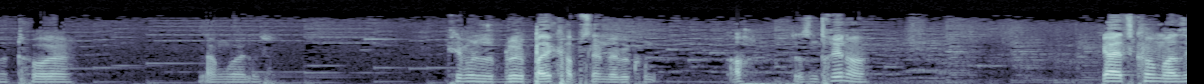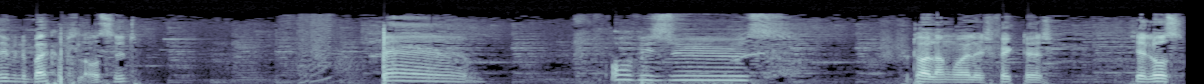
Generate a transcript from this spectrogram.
Na toll. Langweilig. Kriegen wir so blöde Ballkapseln, wer bekommt. Ach, das ist ein Trainer. Ja, jetzt können wir mal sehen, wie eine Ballkapsel aussieht. Bam. Oh, wie süß. Total langweilig, fick dich. Hier, los.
